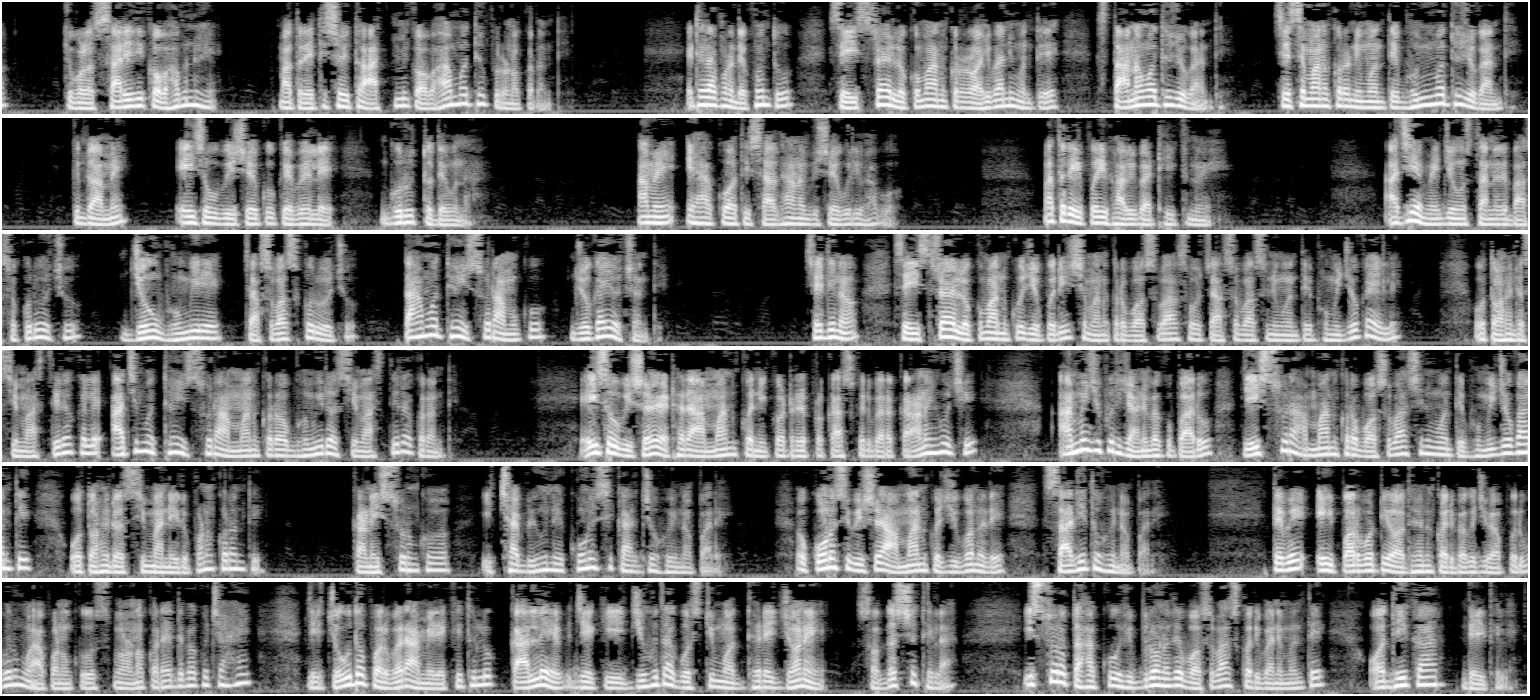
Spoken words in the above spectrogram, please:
କେବଳ ଶାରୀରିକ ଅଭାବ ନୁହେଁ ମାତ୍ର ଏଥିସହିତ ଆତ୍ମିକ ଅଭାବ ମଧ୍ୟ ପୂରଣ କରନ୍ତି। ଏଠାରେ ଆପଣ ଦେଖନ୍ତୁ ସେ ଇସ୍ରାଏଲ୍ ଲୋକମାନଙ୍କର ରହିବା ନିମନ୍ତେ ସ୍ଥାନ ମଧ୍ୟ ଯୋଗାନ୍ତି। ସେ ସେମାନଙ୍କର ନିମନ୍ତେ ଭୂମି ମଧ୍ୟ ଯୋଗାନ୍ତି। କିନ୍ତୁ ଆମେ ଏହିସବୁ ବିଷୟକୁ କେବେ ହେଲେ ଗୁରୁତ୍ୱ ଦେଉନା। ଆମେ ଏହାକୁ ଅତି ସାଧାରଣ ବିଷୟ ବୋଲି ଭାବୁ। ମାତ୍ର ଏପରି ଭାବିବା ଠିକ୍ ନୁହେଁ। ଆଜି ଆମେ ଯେଉଁ ସ୍ଥାନରେ ବାସ କରୁଅଛୁ ଯେଉଁ ଭୂମିରେ ଚାଷବାସ କରୁଅଛୁ ତାହା ମଧ୍ୟ ଈଶ୍ୱର ଆମକୁ ଯୋଗାଇ ଅଛନ୍ତି। ସେଦିନ ସେ ଇସ୍ରାଏଲ୍ ଲୋକମାନଙ୍କୁ ଯେପରି ସେମାନଙ୍କର ବସବାସ ଓ ଚାଷବାସ ନିମନ୍ତେ ଭୂମି ଯୋଗାଇଲେ ଓ ତହିଁର ସୀମା ସ୍ଥିର କଲେ ଆଜି ମଧ୍ୟ ଈଶ୍ୱର ଆମମାନଙ୍କର ଭୂମିର ସୀମା ସ୍ଥିର କରନ୍ତି। ଏହିସବୁ ବିଷୟ ଏଠାରେ ଆମମାନଙ୍କ ନିକଟରେ ପ୍ରକାଶ କରିବାର କାରଣ ହେଉଛି ଆମେ ଯେପରି ଜାଣିବାକୁ ପାରୁ ଯେ ଈଶ୍ୱର ଆମମାନଙ୍କର ବସବାସ ନିମନ୍ତେ ଭୂମି ଯୋଗାନ୍ତି ଓ ତହିଁର ସୀମା ନିରୂପଣ କରନ୍ତି କାରଣ ଈଶ୍ୱରଙ୍କ ଇଚ୍ଛା ବିହୁନେ କୌଣସି କାର୍ଯ୍ୟ ହୋଇନପାରେ ଓ କୌଣସି ବିଷୟ ଆମମାନଙ୍କ ଜୀବନରେ ସାଧିତ ହୋଇନପାରେ ତେବେ ଏହି ପର୍ବଟି ଅଧ୍ୟୟନ କରିବାକୁ ଯିବା ପୂର୍ବରୁ ମୁଁ ଆପଣଙ୍କୁ ସ୍ମରଣ କରାଇ ଦେବାକୁ ଚାହେଁ ଯେ ଚଉଦ ପର୍ବରେ ଆମେ ଦେଖିଥିଲୁ କାଲେବ ଯେ କି ଜିହୁଦା ଗୋଷ୍ଠୀ ମଧ୍ୟରେ ଜଣେ ସଦସ୍ୟ ଥିଲା ଈଶ୍ୱର ତାହାକୁ ହିବ୍ରଣରେ ବସବାସ କରିବା ନିମନ୍ତେ ଅଧିକାର ଦେଇଥିଲେ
